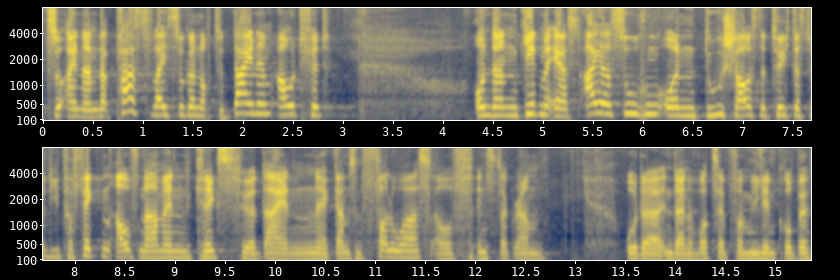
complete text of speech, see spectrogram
zueinander passt, vielleicht sogar noch zu deinem Outfit. Und dann geht man erst Eier suchen und du schaust natürlich, dass du die perfekten Aufnahmen kriegst für deine ganzen Followers auf Instagram oder in deiner WhatsApp-Familiengruppe.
